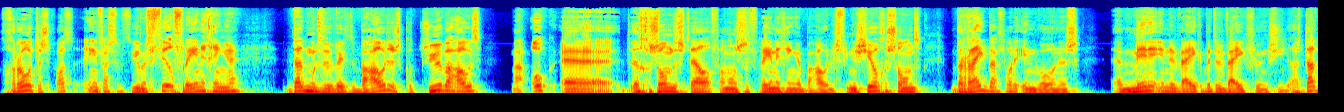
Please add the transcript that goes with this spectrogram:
grote sportinfrastructuur met veel verenigingen. Dat moeten we weer behouden, dus cultuurbehoud. Maar ook uh, de gezonde stijl van onze verenigingen behouden. Dus financieel gezond, bereikbaar voor de inwoners. Uh, midden in de wijken met een wijkfunctie. Als dat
